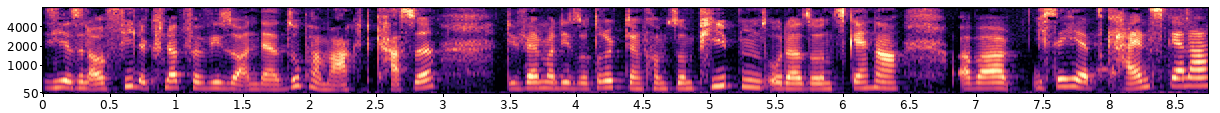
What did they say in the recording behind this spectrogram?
Hier sind auch viele Knöpfe wie so an der Supermarktkasse. Die, wenn man die so drückt, dann kommt so ein Piepen oder so ein Scanner. Aber ich sehe hier jetzt keinen Scanner.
